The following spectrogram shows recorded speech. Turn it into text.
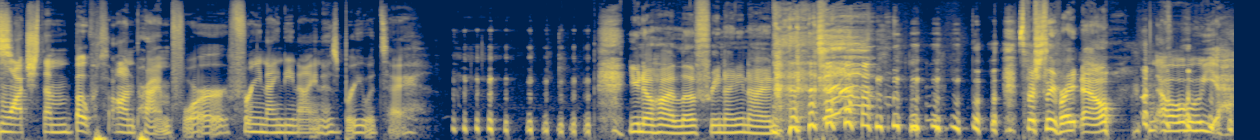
can watch them both on Prime for free 99 as Brie would say. You know how I love free 99. Especially right now. Oh yeah.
